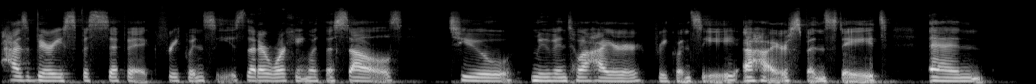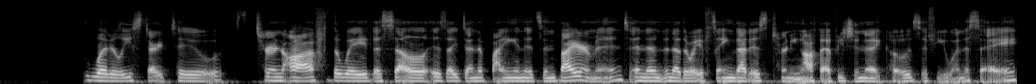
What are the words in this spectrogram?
has very specific frequencies that are working with the cells to move into a higher frequency, a higher spin state, and literally start to turn off the way the cell is identifying in its environment. And then another way of saying that is turning off epigenetic codes, if you want to say,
